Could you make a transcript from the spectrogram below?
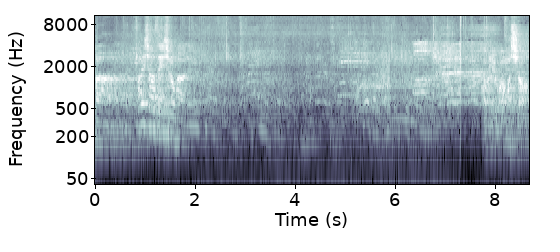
番大社選手のファール。Okay, one more.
